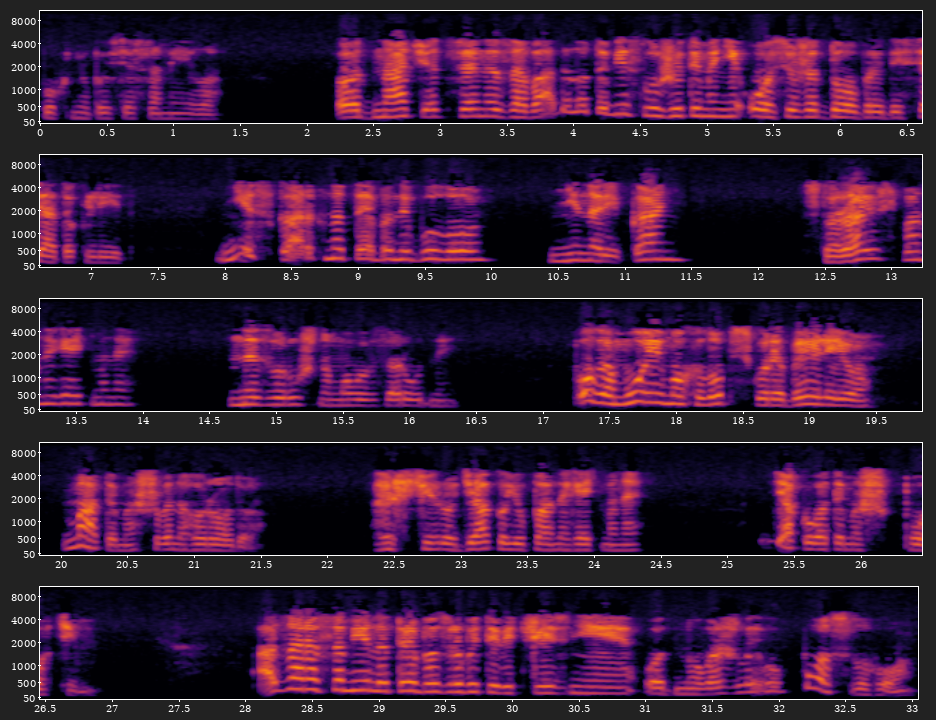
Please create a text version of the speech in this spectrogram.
похнюпився Саміло. Одначе це не завадило тобі служити мені ось уже добрий десяток літ. Ні скарг на тебе не було, ні нарікань. Стараюсь, пане гетьмане, незворушно мовив зарудний. Погамуємо хлопську ребелію, матимеш винагороду. Щиро дякую, пане гетьмане. Дякуватимеш потім. А зараз, Саміле, треба зробити вітчизні одну важливу послугу.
